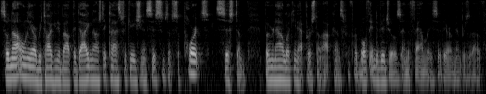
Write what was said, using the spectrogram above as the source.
So not only are we talking about the diagnostic classification and systems of supports system, but we're now looking at personal outcomes for, for both individuals and the families that they are members of.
